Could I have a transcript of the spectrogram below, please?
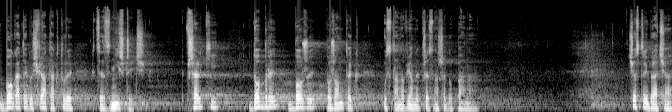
Boga tego świata, który chce zniszczyć wszelki dobry, Boży porządek ustanowiony przez naszego Pana. Siostry i bracia,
